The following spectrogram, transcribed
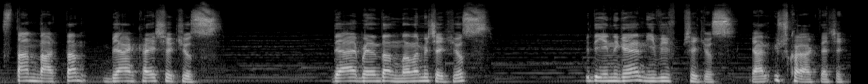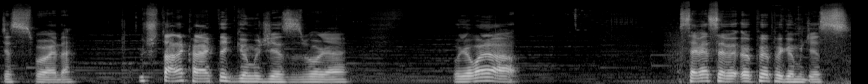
standarttan Bianca'yı çekiyoruz. Diğer birinden Nanami çekiyoruz. Bir de yeni gelen Eevee çekiyoruz. Yani 3 karakter çekeceğiz bu arada. 3 tane karakter gömeceğiz buraya. Buraya var ya Seve seve öpe öpe gömeceğiz.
